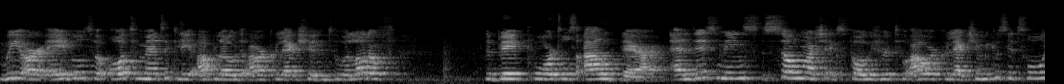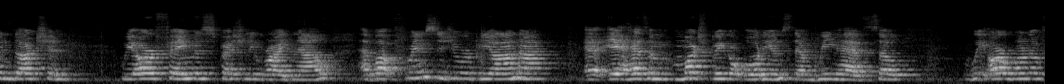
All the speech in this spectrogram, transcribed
we are able to automatically upload our collection to a lot of the big portals out there. And this means so much exposure to our collection because it's all in Dutch and we are famous, especially right now. Uh, but for instance, Europeana uh, it has a much bigger audience than we have. So we are one of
